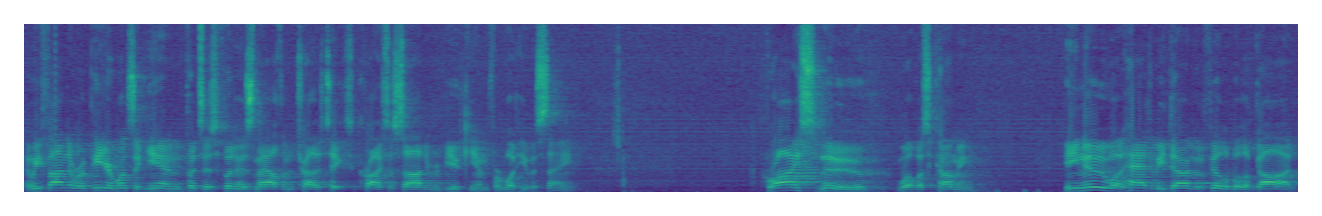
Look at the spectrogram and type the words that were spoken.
and we find that Peter once again puts his foot in his mouth and tries to take Christ aside and rebuke him for what he was saying. Christ knew what was coming. He knew what had to be done to fulfill the will of God.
